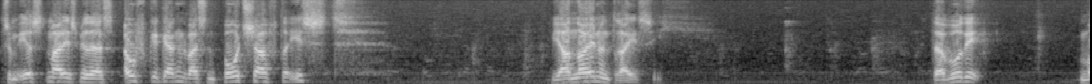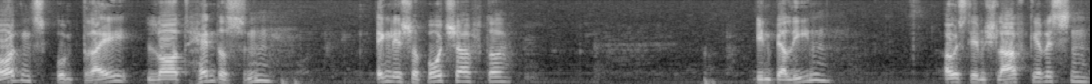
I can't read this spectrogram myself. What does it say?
zum ersten Mal ist mir das aufgegangen, was ein Botschafter ist. Jahr 39. Da wurde morgens um drei Lord Henderson, englischer Botschafter in Berlin, aus dem Schlaf gerissen,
